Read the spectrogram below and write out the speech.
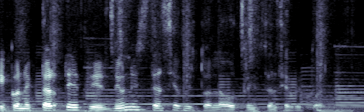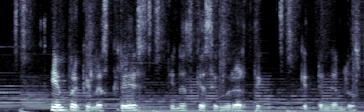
que conectarte desde una instancia virtual a otra instancia virtual. Siempre que las crees, tienes que asegurarte que tengan los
